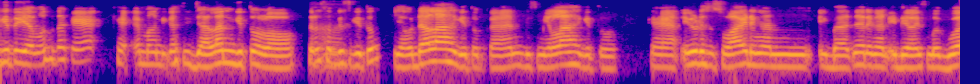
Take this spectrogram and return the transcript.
gitu ya. Maksudnya kayak kayak emang dikasih jalan gitu loh. Terus habis gitu ya udahlah gitu kan. Bismillah gitu. Kayak ini udah sesuai dengan ibaratnya dengan idealisme gue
